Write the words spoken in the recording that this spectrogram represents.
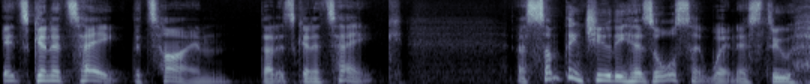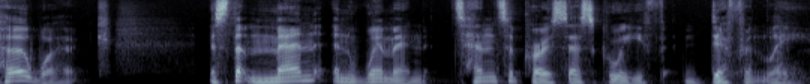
It's going to take the time that it's going to take. As something Julia has also witnessed through her work is that men and women tend to process grief differently.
